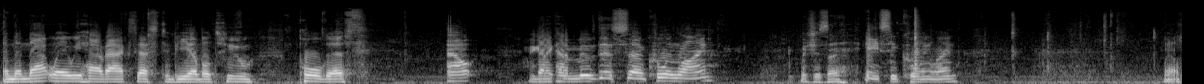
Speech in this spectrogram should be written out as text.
And then that way we have access to be able to pull this out. We're to kind of move this uh, cooling line, which is a AC cooling line. Well,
